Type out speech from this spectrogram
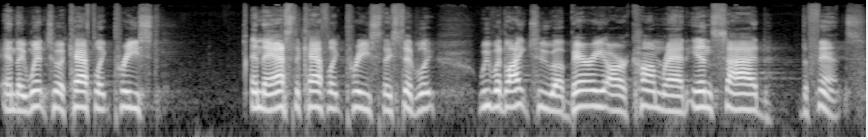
And they went to a Catholic priest and they asked the Catholic priest, they said, We, we would like to uh, bury our comrade inside the fence.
